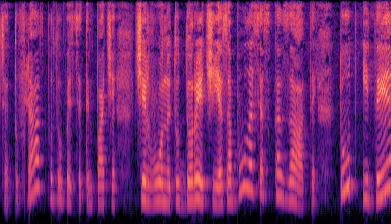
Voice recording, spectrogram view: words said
ця туфля сподобається, тим паче червоною. Тут, до речі, я забулася сказати. Тут іде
